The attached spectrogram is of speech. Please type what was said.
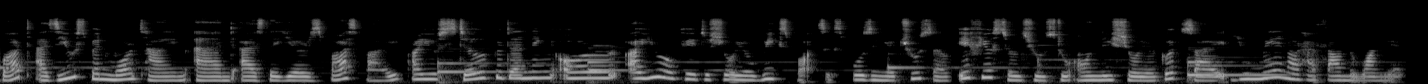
But as you spend more time and as the years pass by, are you still pretending or are you okay to show your weak spots, exposing your true self? If you still choose to only show your good side, you may not have found the one yet.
